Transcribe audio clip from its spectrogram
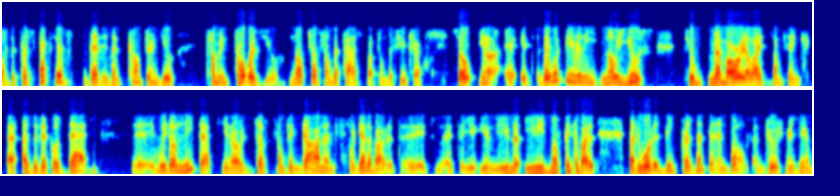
of the perspective that is encountering you, coming towards you, not just from the past but from the future. So you know, it, there would be really no use to memorialize something as if it was dead. Uh, we don't need that. You know, just something gone and forget about it. It's, it's you, you, you, you need not think about it. But what is being presented in both, and Jewish Museum,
